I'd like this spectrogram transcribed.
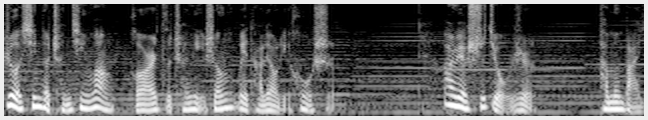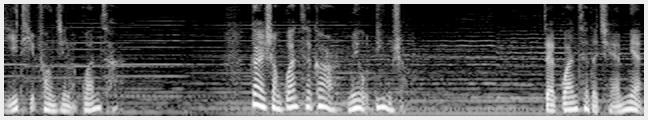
热心的陈庆旺和儿子陈礼生为他料理后事。二月十九日，他们把遗体放进了棺材，盖上棺材盖儿没有钉上。在棺材的前面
